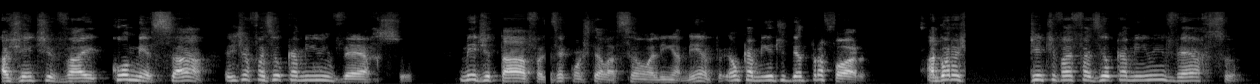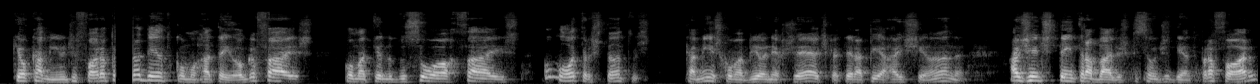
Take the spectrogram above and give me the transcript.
a gente vai começar, a gente vai fazer o caminho inverso. Meditar, fazer constelação, alinhamento, é um caminho de dentro para fora. Agora, a gente vai fazer o caminho inverso, que é o caminho de fora para dentro, como o Hatha Yoga faz, como a tenda do suor faz, como outros tantos caminhos, como a bioenergética, a terapia haitiana. A gente tem trabalhos que são de dentro para fora,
